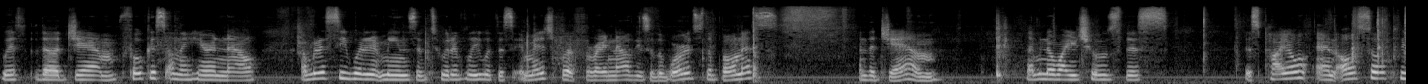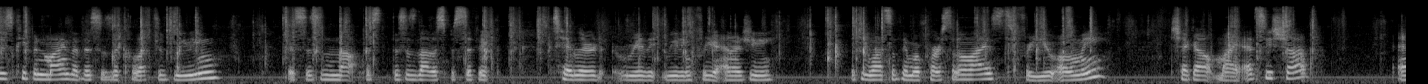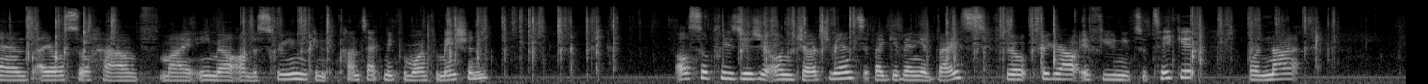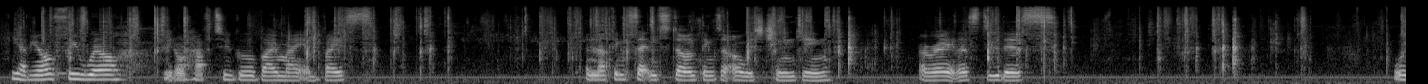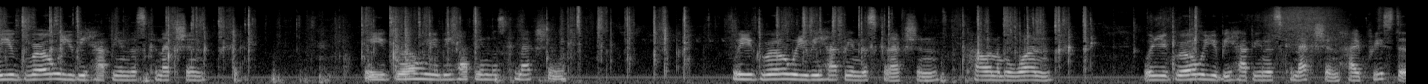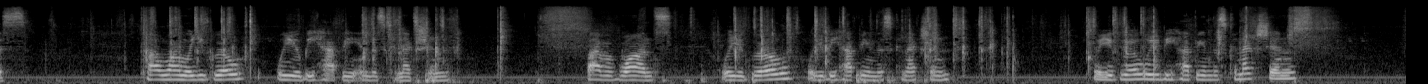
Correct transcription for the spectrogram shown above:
with the jam. Focus on the here and now. I'm going to see what it means intuitively with this image, but for right now, these are the words, the bonus, and the jam. Let me know why you chose this this pile, and also please keep in mind that this is a collective reading. This is not this is not a specific tailored reading for your energy. If you want something more personalized for you only, check out my Etsy shop and I also have my email on the screen. You can contact me for more information. Also, please use your own judgment if I give any advice. Figure out if you need to take it or not. You have your own free will. You don't have to go by my advice. And nothing's set in stone. Things are always changing. Alright, let's do this. Will you grow? Will you be happy in this connection? Will you grow? Will you be happy in this connection? Will you grow? Will you be happy in this connection? Pile number one. Will you grow? Will you be happy in this connection? High Priestess. One. Will you grow? Will you be happy in this connection? Five of Wands. Will you grow? Will you be happy in this connection? Will you grow? Will you be happy in this connection?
